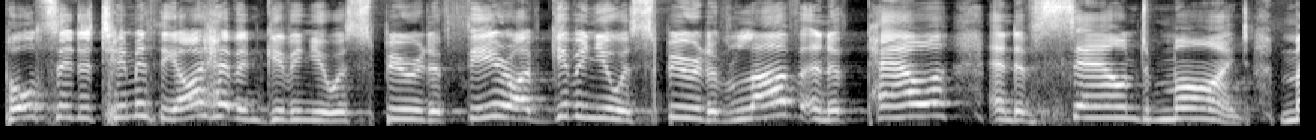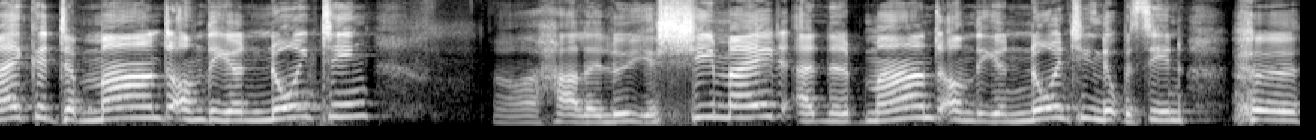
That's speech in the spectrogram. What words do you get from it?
Paul said to Timothy, I haven't given you a spirit of fear. I've given you a spirit of love and of power and of sound mind. Make a demand on the anointing. Oh, hallelujah. She made a demand on the anointing that was in her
